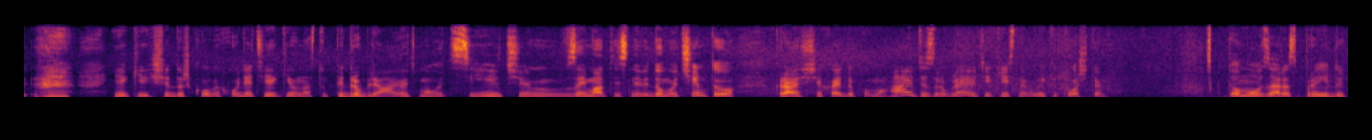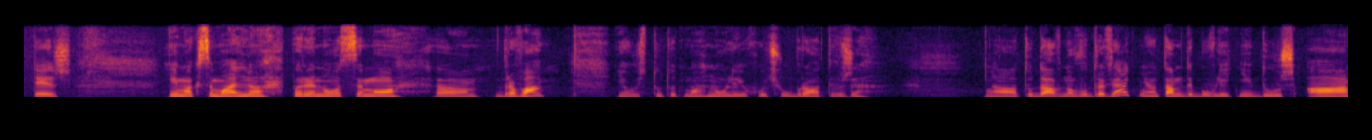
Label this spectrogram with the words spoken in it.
які ще до школи ходять, які у нас тут підробляють, молодці. Чим займатися невідомо чим, то краще хай допомагають і заробляють якісь невеликі кошти. Тому зараз прийдуть теж і максимально переносимо дрова. Я ось тут от магнолію хочу убрати вже туди, в нову дров'ятню, там, де був літній душ. А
